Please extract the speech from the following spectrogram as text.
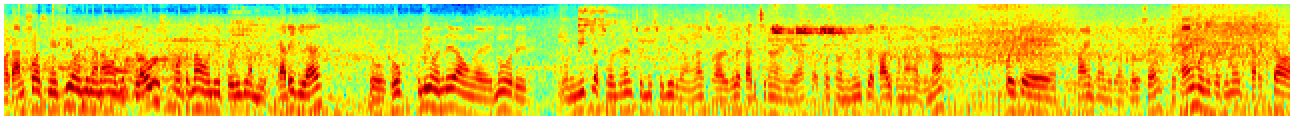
பட் அன்ஃபார்ச்சுனேட்லி வந்து என்னன்னா வந்து க்ளவுஸ் மட்டும் தான் வந்து இப்போதைக்கு நம்மளுக்கு கிடைக்கல. ஸோ ஹோப்ஃபுல்லி வந்து அவங்க இன்னும் ஒரு ஒன் வீக்கில் சொல்கிறேன்னு சொல்லி சொல்லியிருக்காங்க ஸோ அதுக்குள்ளே கிடச்சிடும் நினைக்கிறேன். சப்போஸ் ஒன் வீக்கில் கால் பண்ணாங்க அப்படின்னா போயிட்டு வாங்கிட்டு வந்துருக்கேன் வந்துடுவேன் இப்போ டைம் வந்து பார்த்தீங்கன்னா கரெக்டாக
